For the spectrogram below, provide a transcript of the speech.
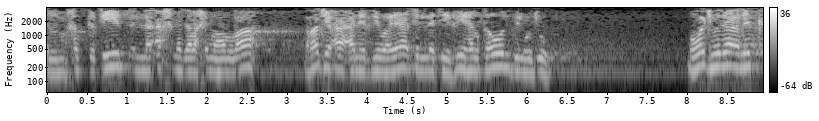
المحققين أن أحمد رحمه الله رجع عن الروايات التي فيها القول بالوجوب. ووجه ذلك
